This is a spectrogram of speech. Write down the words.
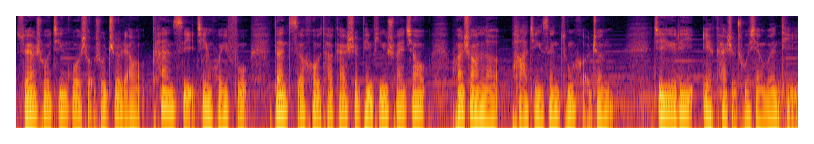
虽然说经过手术治疗，看似已经恢复，但此后他开始频频摔跤，患上了帕金森综合征，记忆力也开始出现问题。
